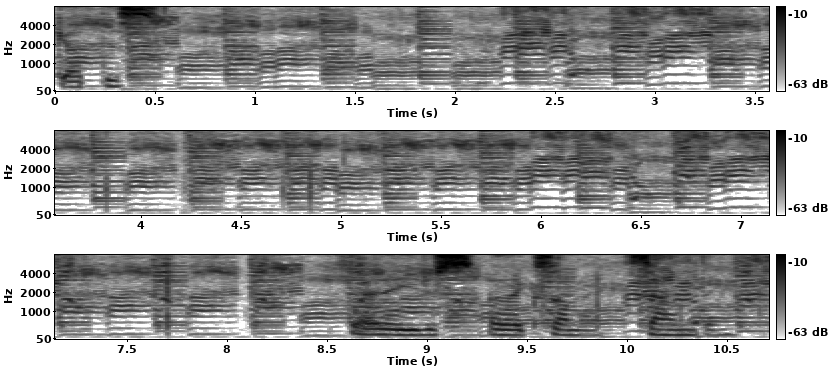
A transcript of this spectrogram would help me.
Got this. Why do you just uh, like some sign thing?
